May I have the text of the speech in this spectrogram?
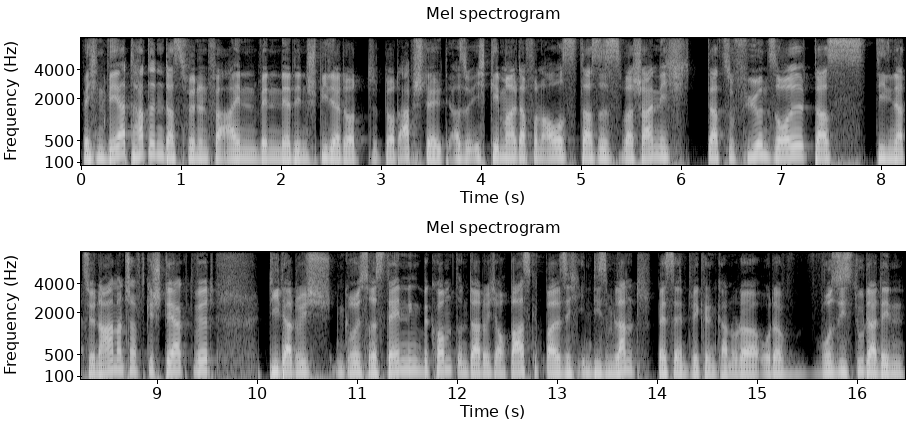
welchen Wert hat denn das für einen Verein, wenn der den Spieler dort, dort abstellt? Also ich gehe mal davon aus, dass es wahrscheinlich dazu führen soll, dass die Nationalmannschaft gestärkt wird die dadurch ein größeres Standing bekommt und dadurch auch Basketball sich in diesem Land besser entwickeln kann? Oder, oder wo siehst du da den,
